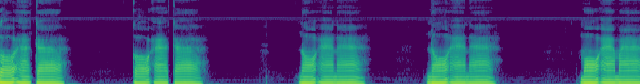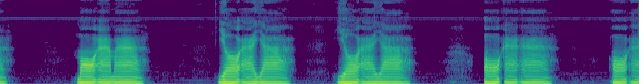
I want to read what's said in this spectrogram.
กออากา กออากา นออา นา นออา นา มออา มา มออา มา ยออายา ยออายา ออาอาออา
